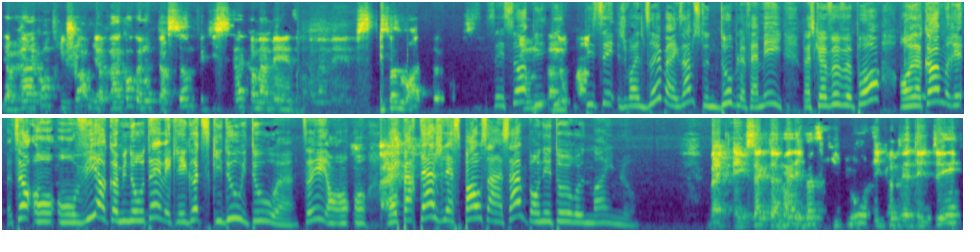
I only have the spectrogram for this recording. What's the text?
ils rencontrent Richard, ils rencontrent une autre personne, fait qu'ils se sentent comme à maison. C'est ça le c'est ça. Puis, je vais le dire, par exemple, c'est une double famille. Parce que veut, veut pas, on a comme. Tu sais, on, on, vit en communauté avec les gars de skidoo et tout. Hein. Tu sais, on, on, on, partage l'espace ensemble, puis on est heureux de même, là. Ben, exactement. Les gars de skidoo, les gars de VTT,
